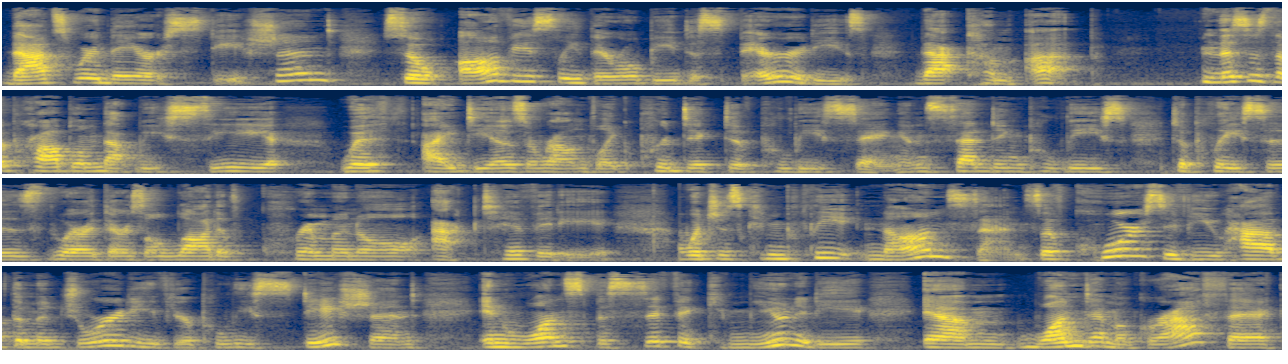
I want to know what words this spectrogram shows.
That's where they are stationed. So obviously, there will be disparities that come up. And this is the problem that we see with ideas around like predictive policing and sending police to places where there's a lot of criminal activity, which is complete nonsense. Of course, if you have the majority of your police stationed in one specific community, um, one demographic,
